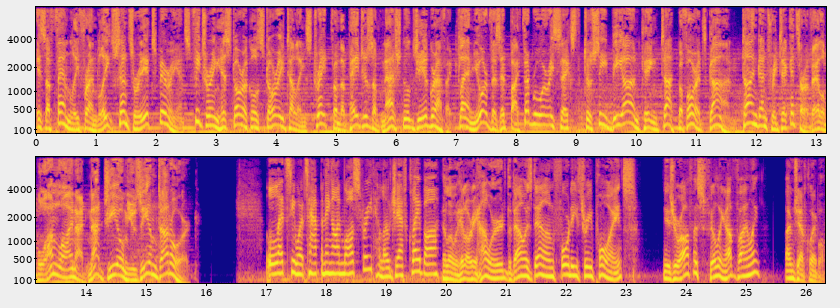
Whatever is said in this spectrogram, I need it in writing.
is a family-friendly sensory experience featuring historical storytelling straight from the pages of National Geographic. Plan your visit by February 6th to see Beyond King Tut before it's gone. Timed entry tickets are available online at natgeomuseum.org. Let's see what's happening on Wall Street. Hello, Jeff Clabaugh. Hello, Hillary Howard. The Dow is down 43 points. Is your office filling up finally? I'm Jeff Clabaugh.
